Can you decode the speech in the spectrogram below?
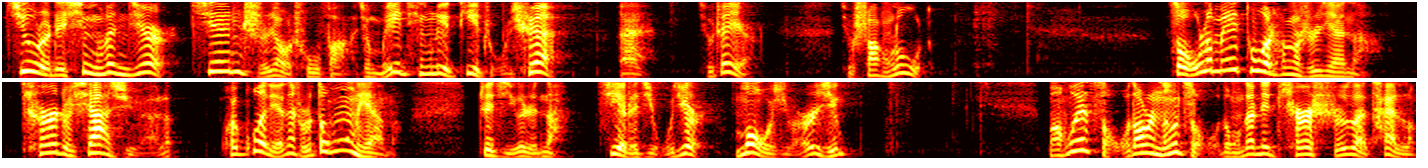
就着这兴奋劲儿，坚持要出发，就没听这地主劝。哎，就这样，就上路了。走了没多长时间呢，天儿就下雪了。快过年的时候，冬天嘛，这几个人呐，借着酒劲儿，冒雪而行。往回走倒是能走动，但这天实在太冷。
